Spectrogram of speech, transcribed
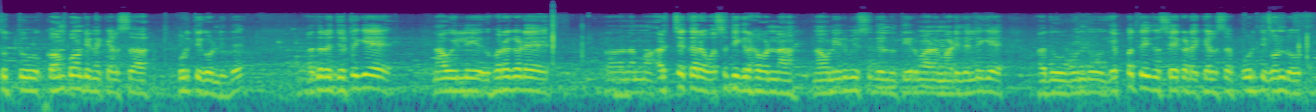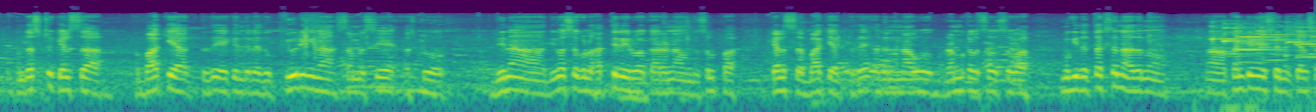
ಸುತ್ತು ಕಾಂಪೌಂಡಿನ ಕೆಲಸ ಪೂರ್ತಿಗೊಂಡಿದೆ. ಅದರ ಜೊತೆಗೆ ನಾವು ಇಲ್ಲಿ ಹೊರಗಡೆ ನಮ್ಮ ಅರ್ಚಕರ ವಸತಿ ಗೃಹವನ್ನು ನಾವು ನಿರ್ಮಿಸಿದೆ ತೀರ್ಮಾನ ಮಾಡಿದಲ್ಲಿಗೆ ಅದು ಒಂದು ಎಪ್ಪತ್ತೈದು ಶೇಕಡ ಕೆಲಸ ಪೂರ್ತಿಗೊಂಡು ಒಂದಷ್ಟು ಕೆಲಸ ಬಾಕಿ ಆಗ್ತದೆ. ಏಕೆಂದರೆ ಅದು ಕ್ಯೂರಿಂಗಿನ ಸಮಸ್ಯೆ, ಅಷ್ಟು ದಿನ ದಿವಸಗಳು ಹತ್ತಿರ ಇರುವ ಕಾರಣ ಒಂದು ಸ್ವಲ್ಪ ಕೆಲಸ ಬಾಕಿ ಆಗ್ತದೆ. ಅದನ್ನು ನಾವು ಬ್ರಹ್ಮಕಲಸೋತ್ಸವ ಮುಗಿದ ತಕ್ಷಣ ಅದನ್ನು ಕಂಟಿನ್ಯೂಷನ್ ಕೆಲಸ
